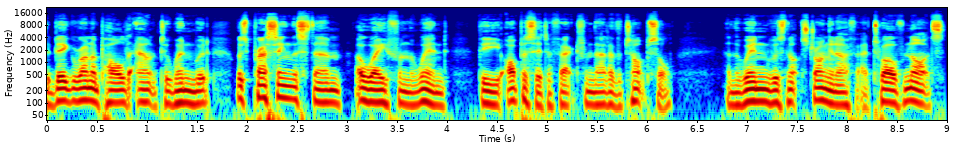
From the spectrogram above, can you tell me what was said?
The big runner pole out to windward was pressing the stem away from the wind, the opposite effect from that of the topsail, and the wind was not strong enough at 12 knots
